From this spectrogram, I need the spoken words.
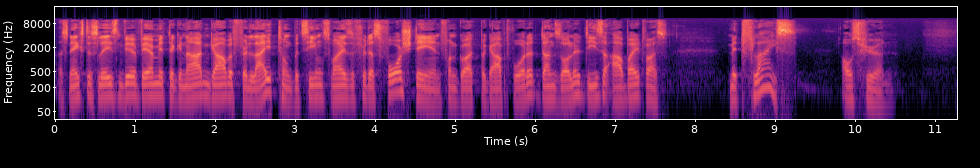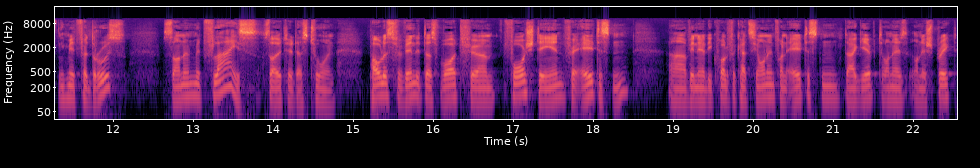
Als nächstes lesen wir, wer mit der Gnadengabe für Leitung beziehungsweise für das Vorstehen von Gott begabt wurde, dann solle diese Arbeit was? Mit Fleiß ausführen. Nicht mit Verdruss, sondern mit Fleiß sollte das tun. Paulus verwendet das Wort für Vorstehen, für Ältesten, äh, wenn er die Qualifikationen von Ältesten da gibt und er, und er spricht,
